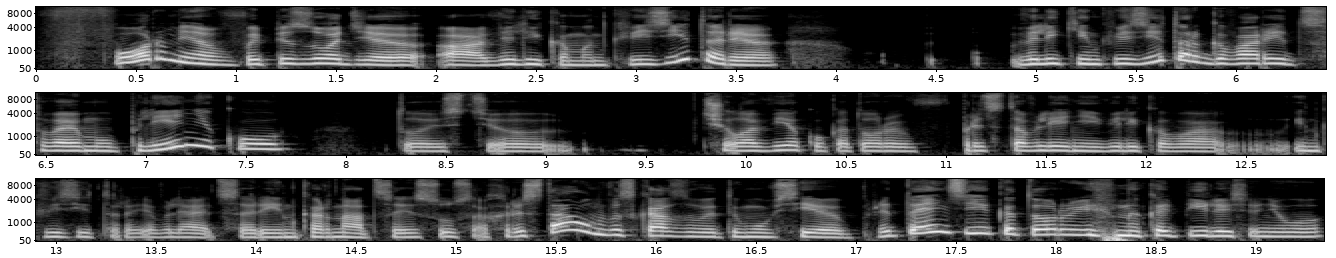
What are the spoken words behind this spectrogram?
форме. В эпизоде о Великом Инквизиторе Великий Инквизитор говорит своему пленнику, то есть э, человеку, который в представлении великого инквизитора является реинкарнацией Иисуса Христа, он высказывает ему все претензии, которые накопились у него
